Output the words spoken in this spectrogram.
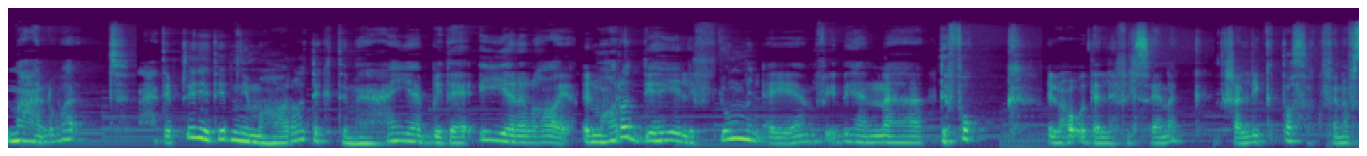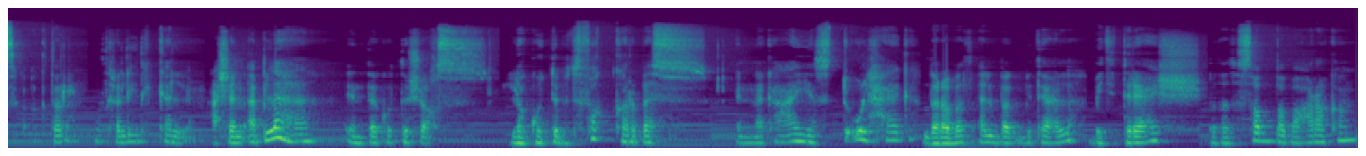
مع الوقت هتبتدي تبني مهارات اجتماعية بدائية للغاية. المهارات دي هي اللي في يوم من الأيام في إيديها إنها تفك العقدة اللي في لسانك تخليك تثق في نفسك أكتر وتخليك تتكلم. عشان قبلها أنت كنت شخص لو كنت بتفكر بس إنك عايز تقول حاجة ضربات قلبك بتعلى بتترعش بتتصبب عرقا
